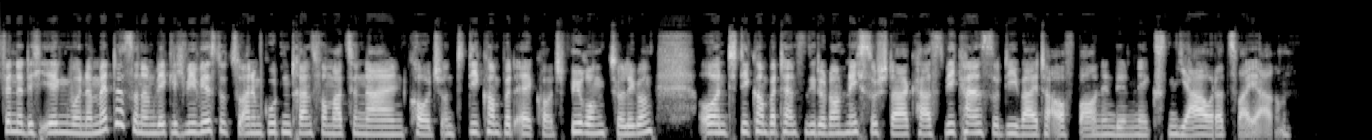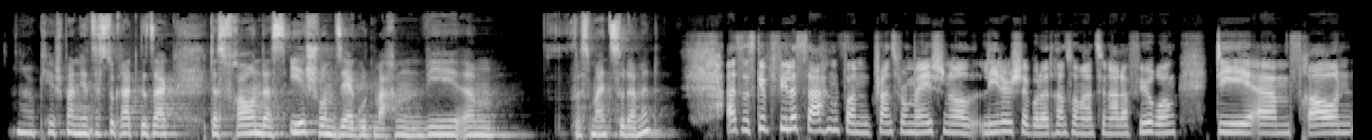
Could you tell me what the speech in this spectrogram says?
finde dich irgendwo in der Mitte, sondern wirklich, wie wirst du zu einem guten transformationalen Coach und die Kompet äh, Coach, Führung, Entschuldigung, und die Kompetenzen, die du noch nicht so stark hast, wie kannst du die weiter aufbauen in den nächsten Jahr oder zwei Jahren? Okay, spannend. Jetzt hast du gerade gesagt, dass Frauen das eh schon sehr gut machen. Wie, ähm, was meinst du damit? Also es gibt viele Sachen von Transformational Leadership oder transformationaler Führung, die ähm, Frauen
